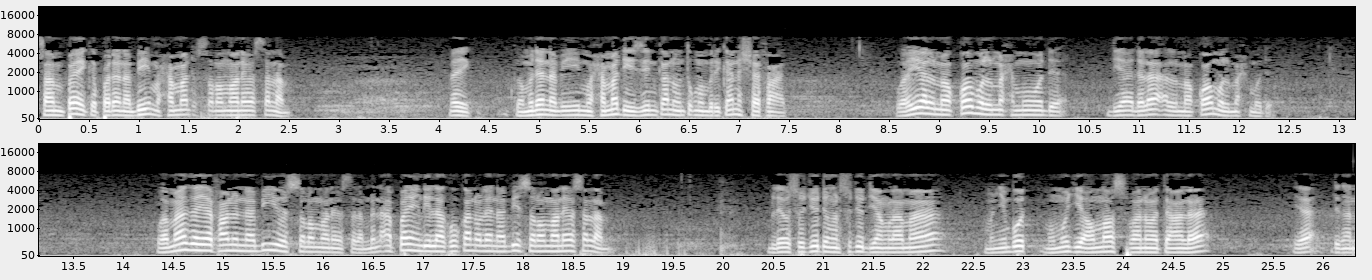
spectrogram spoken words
sampai kepada Nabi Muhammad SAW. Baik, kemudian Nabi Muhammad diizinkan untuk memberikan syafaat. Wahiyal maqamul mahmud dia adalah al-maqamul mahmud. Wa madza yaf'alu Nabi sallallahu alaihi wasallam dan apa yang dilakukan oleh Nabi sallallahu alaihi wasallam? Beliau sujud dengan sujud yang lama menyebut memuji Allah Subhanahu wa taala ya dengan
